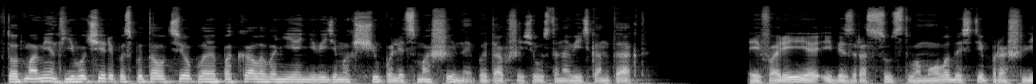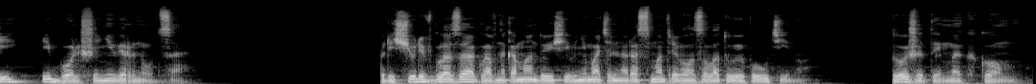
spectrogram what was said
В тот момент его череп испытал теплое покалывание невидимых щупалец машины, пытавшейся установить контакт. Эйфория и безрассудство молодости прошли и больше не вернутся. Прищурив глаза, главнокомандующий внимательно рассматривал золотую паутину. «Кто же ты, Мэгком?»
